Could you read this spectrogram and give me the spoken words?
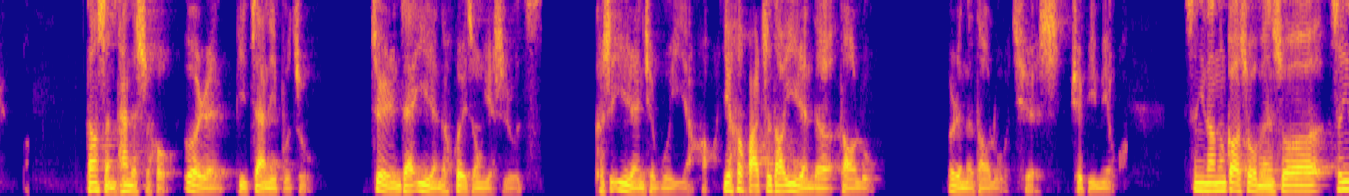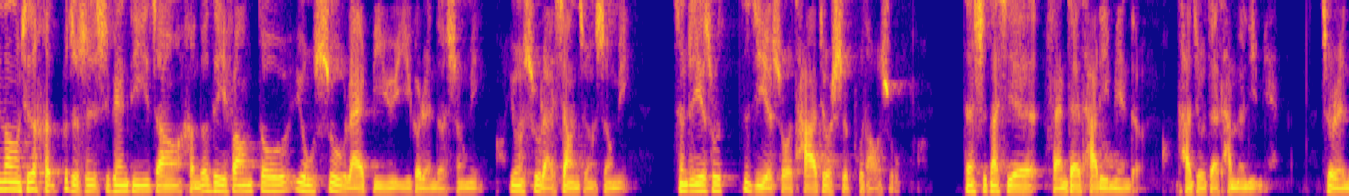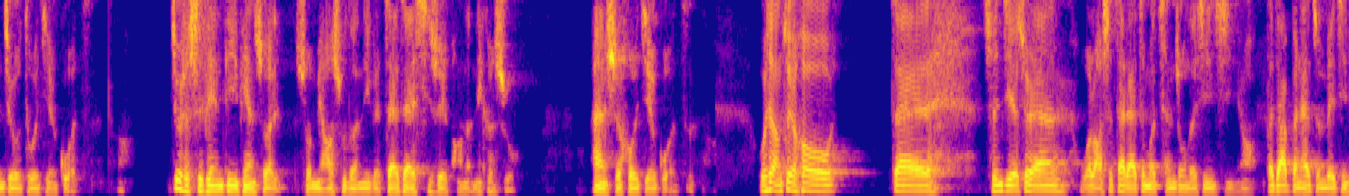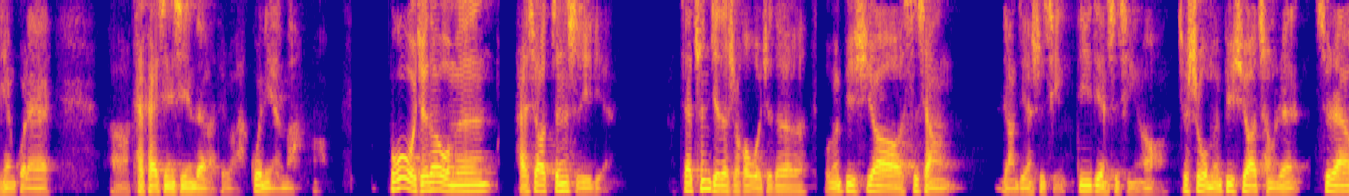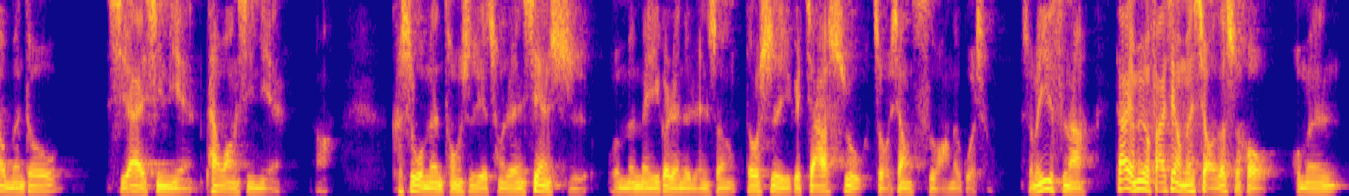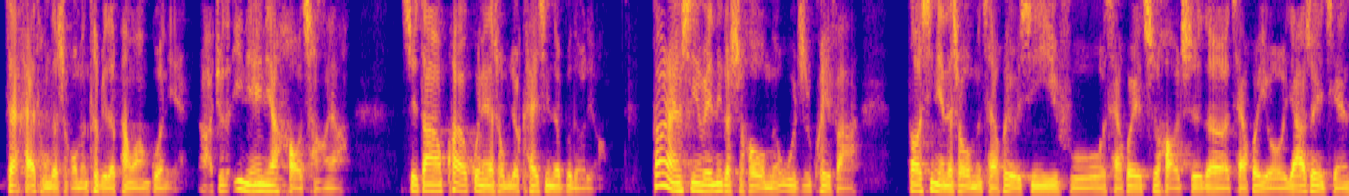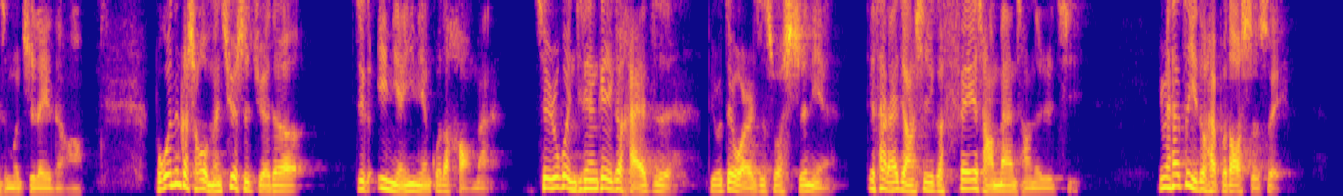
当审判的时候，恶人必站立不住；罪人在异人的会中也是如此。可是义人却不一样，哈！耶和华知道义人的道路，恶人的道路却是却必灭亡。圣经当中告诉我们说，圣经当中其实很不只是诗篇第一章，很多地方都用树来比喻一个人的生命，用树来象征生命。甚至耶稣自己也说，他就是葡萄树。但是那些凡在他里面的，他就在他们里面，这人就多结果子啊！就是诗篇第一篇所所描述的那个栽在溪水旁的那棵树，按时后结果子。我想最后在春节，虽然我老是带来这么沉重的信息啊，大家本来准备今天过来啊，开开心心的，对吧？过年嘛啊。不过我觉得我们还是要真实一点。在春节的时候，我觉得我们必须要思想两件事情。第一件事情啊，就是我们必须要承认，虽然我们都喜爱新年、盼望新年啊，可是我们同时也承认现实，我们每一个人的人生都是一个加速走向死亡的过程。什么意思呢？大家有没有发现，我们小的时候，我们在孩童的时候，我们特别的盼望过年啊，觉得一年一年好长呀，所以当快要过年的时候，我们就开心的不得了。当然是因为那个时候我们物质匮乏。到新年的时候，我们才会有新衣服，才会吃好吃的，才会有压岁钱什么之类的啊。不过那个时候，我们确实觉得这个一年一年过得好慢。所以，如果你今天跟一个孩子，比如对我儿子说十年，对他来讲是一个非常漫长的日期，因为他自己都还不到十岁，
